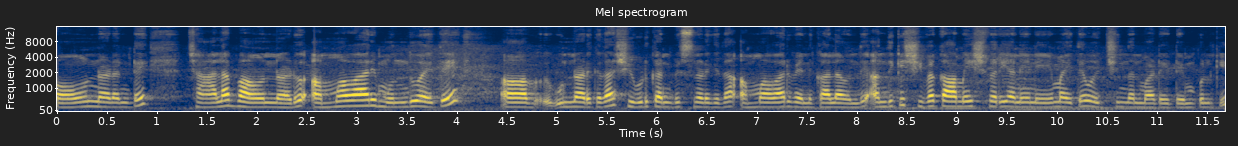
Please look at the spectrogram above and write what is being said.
బాగున్నాడంటే చాలా బాగున్నాడు. అమ్మవారి ముందు అయితే ఉన్నాడు కదా శివుడు కనిపిస్తున్నాడు కదా అమ్మవారు వెనకాల ఉంది. అందుకే శివకామేశ్వరి అనే నేమ్ అయితే వచ్చిందనమాట ఈ టెంపుల్కి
